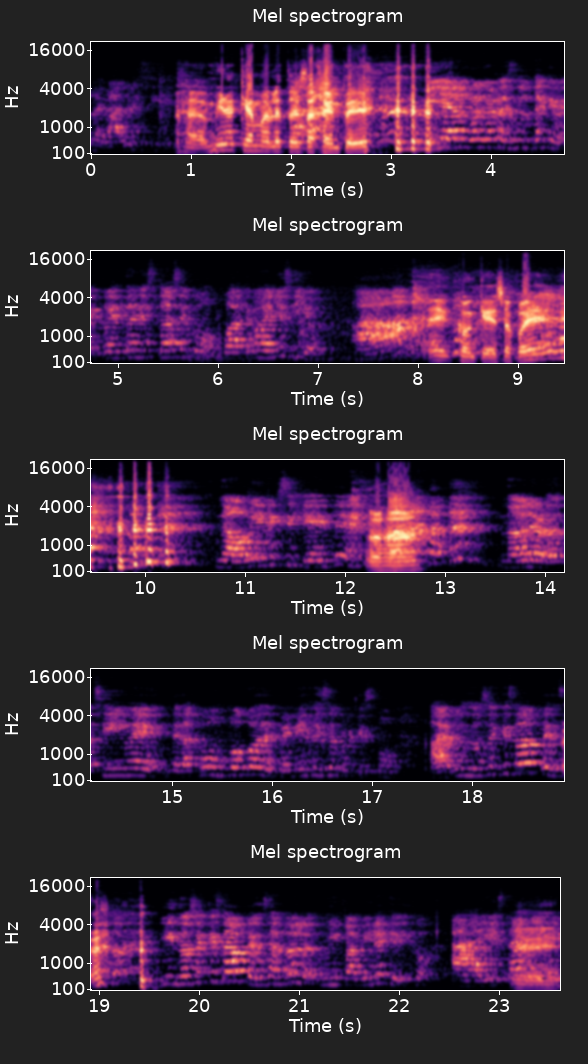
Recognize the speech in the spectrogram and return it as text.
regalos y que Ajá, Mira qué amable toda esa gente. Y ya luego resulta que me cuentan esto hace como cuatro años y yo, ah, Eh, Con que eso fue. no, bien exigente. Ajá. No, la verdad sí me, me da como un poco de pena y risa porque es como, ay, pues no sé qué estaba pensando. Y no sé qué estaba pensando la- mi familia que dijo, ay, está Eh, bien.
